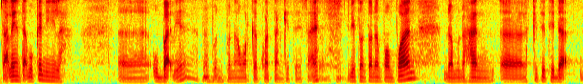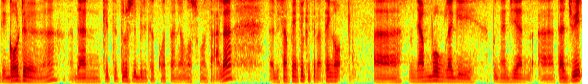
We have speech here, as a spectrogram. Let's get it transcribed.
Tak lain tak bukan inilah uh, ubat ya ataupun hmm. penawar kekuatan kita saya. Eh. Jadi tuan-tuan dan puan-puan, mudah-mudahan uh, kita tidak digoda uh, dan kita terus diberi kekuatan oleh Allah SWT. Uh, di samping itu kita nak tengok uh, menyambung lagi pengajian uh, tajwid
